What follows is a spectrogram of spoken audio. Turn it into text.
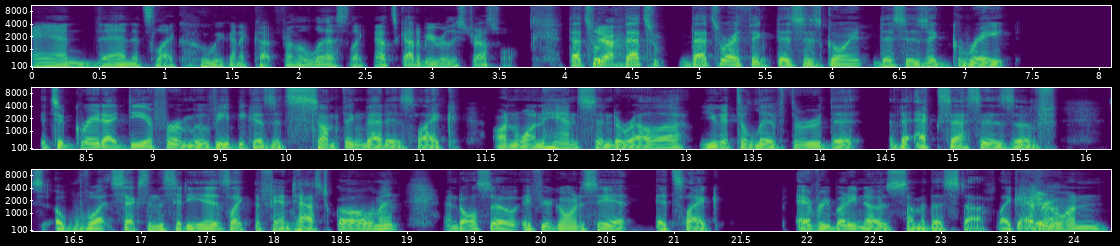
and then it's like who are we going to cut from the list like that's got to be really stressful That's what Yeah. that's that's where I think this is going. This is a great. It's a great idea for a movie because it's something that is like on one hand Cinderella. You get to live through the the excesses of of what Sex in the City is, like the fantastical element, and also if you're going to see it, it's like everybody knows some of this stuff. Like Yeah. everyone,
